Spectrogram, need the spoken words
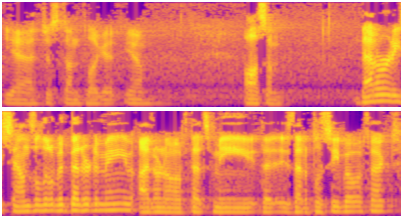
yeah, just unplug it. Yeah. Awesome. That already sounds a little bit better to me. I don't know if that's me. Is that a placebo effect?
